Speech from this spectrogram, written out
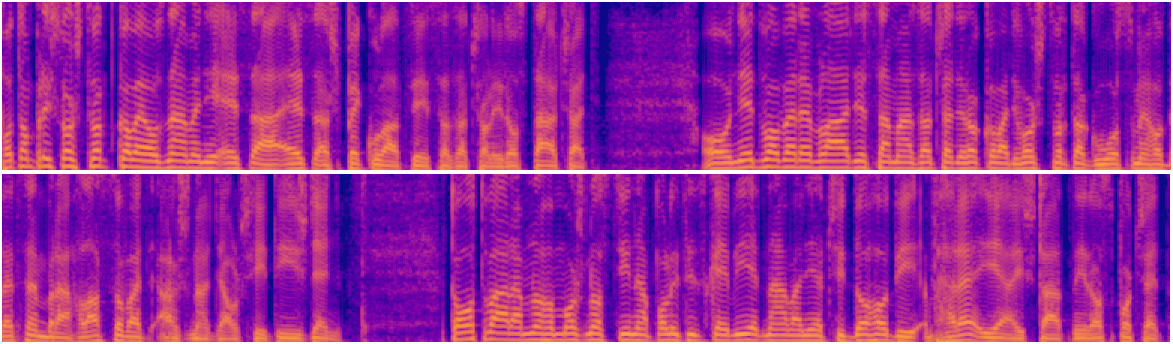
Potom prišlo štvrtkové oznámenie SAS a špekulácie sa začali roztáčať. O nedôvere vláde sa má začať rokovať vo štvrtok 8. decembra, hlasovať až na ďalší týždeň. To otvára mnoho možností na politické vyjednávania či dohody. V hre je aj štátny rozpočet.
